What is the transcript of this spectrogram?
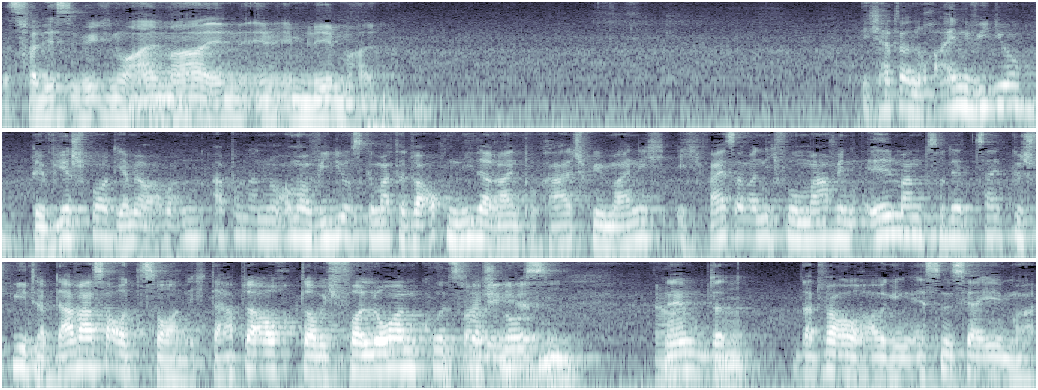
das verlierst du wirklich nur einmal in, in im Leben halt. Ne? Ich hatte noch ein Video, Reviersport, die haben ja ab und an auch mal Videos gemacht, das war auch ein Niederrhein-Pokalspiel, meine ich. Ich weiß aber nicht, wo Marvin Ellmann zu der Zeit gespielt hat. Da war es auch zornig. Da habt ihr auch, glaube ich, verloren kurz vor Schluss. Ja. Ne, das, mhm. das, war auch, aber gegen Essen ist ja eh immer,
